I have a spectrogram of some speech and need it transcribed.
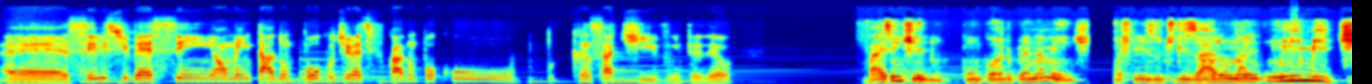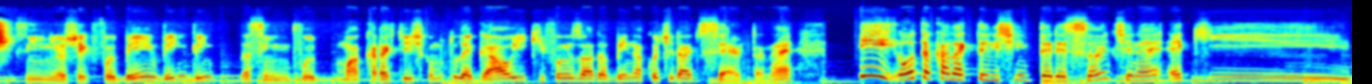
é, se eles tivessem aumentado um pouco, tivesse ficado um pouco cansativo, entendeu? Faz sentido, concordo plenamente. Acho que eles utilizaram na, no limite. Sim, eu achei que foi bem, bem, bem, assim, foi uma característica muito legal e que foi usada bem na quantidade certa, né? E outra característica interessante, né, é que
